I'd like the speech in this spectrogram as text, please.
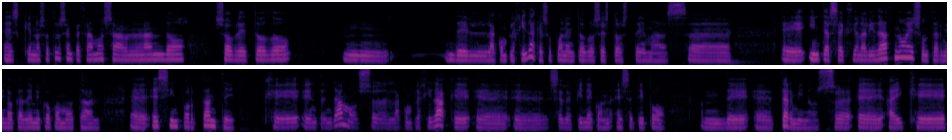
es que nosotros empezamos hablando sobre todo mmm, de la complejidad que suponen todos estos temas. Uh, eh, interseccionalidad no es un término académico como tal. Eh, es importante que entendamos eh, la complejidad que se define con ese tipo de términos. hay que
